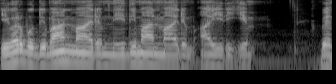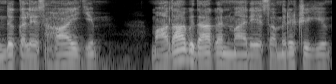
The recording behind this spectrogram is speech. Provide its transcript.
ഇവർ ബുദ്ധിമാന്മാരും നീതിമാന്മാരും ആയിരിക്കും. ബന്ധുക്കളെ സഹായിക്കും. മാതാപിതാക്കന്മാരെ സംരക്ഷിക്കും.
